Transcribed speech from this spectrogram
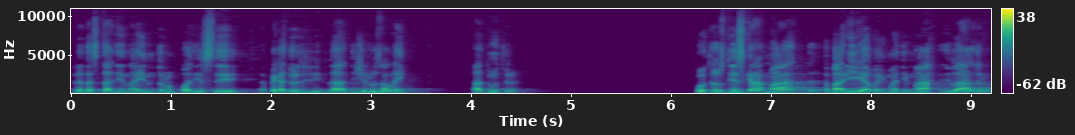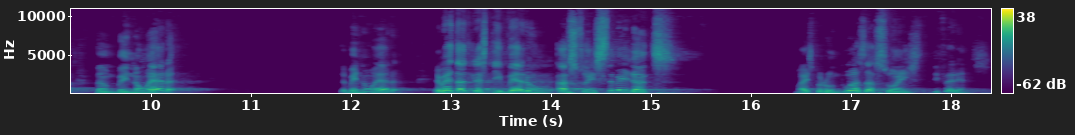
era da cidade de Naim, então não pode ser a pecadora de, lá de Jerusalém, adúltera. Outros dizem que era Marta, a Maria, a irmã de Marta e de Lázaro. Também não era. Também não era. É verdade que elas tiveram ações semelhantes, mas foram duas ações diferentes.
